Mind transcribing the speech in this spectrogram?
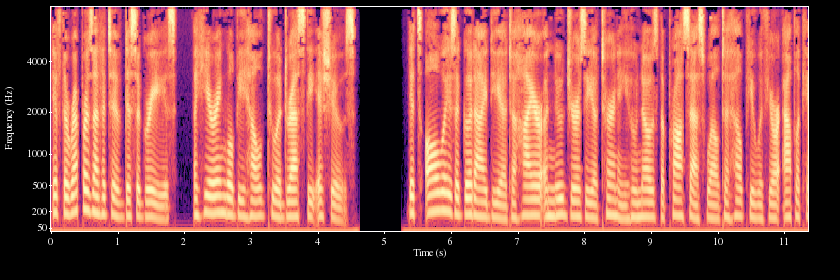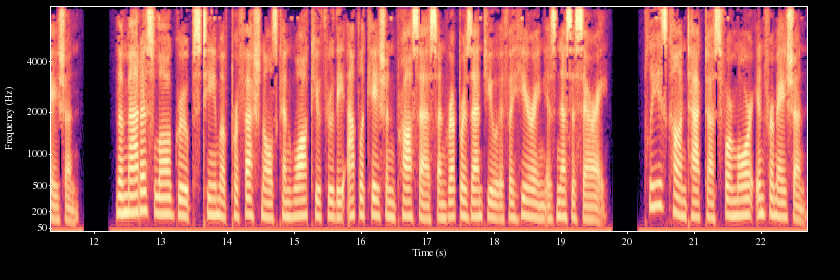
If the representative disagrees, a hearing will be held to address the issues. It's always a good idea to hire a New Jersey attorney who knows the process well to help you with your application. The Matus Law Group's team of professionals can walk you through the application process and represent you if a hearing is necessary. Please contact us for more information.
